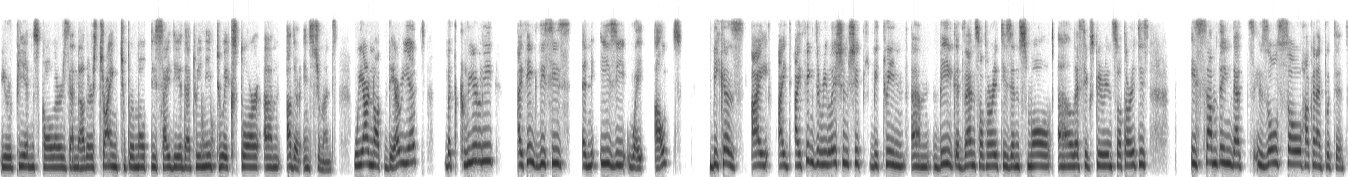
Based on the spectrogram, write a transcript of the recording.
European scholars, and others trying to promote this idea that we need to explore um, other instruments. We are not there yet, but clearly, I think this is an easy way out because I, I, I think the relationship between um, big advanced authorities and small, uh, less experienced authorities is something that is also, how can I put it,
